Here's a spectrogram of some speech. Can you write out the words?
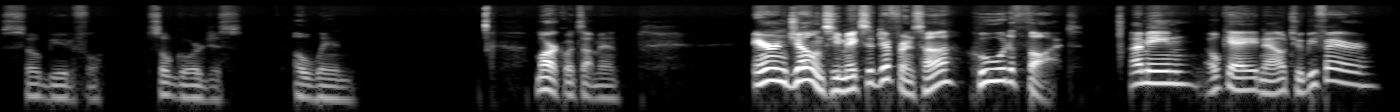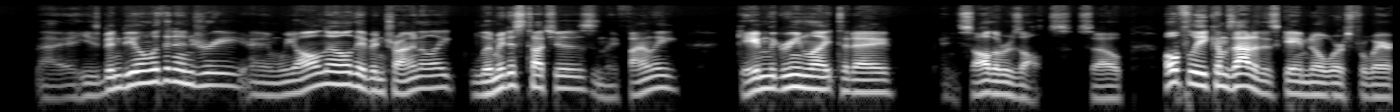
So beautiful, so gorgeous. A win. Mark, what's up, man? Aaron Jones, he makes a difference, huh? Who would have thought? I mean, okay, now to be fair, uh, he's been dealing with an injury, and we all know they've been trying to like limit his touches, and they finally gave him the green light today, and you saw the results. So hopefully he comes out of this game no worse for wear.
